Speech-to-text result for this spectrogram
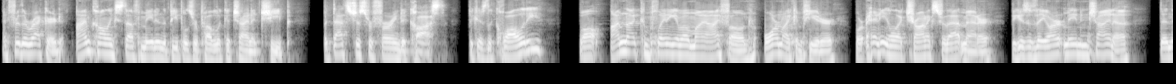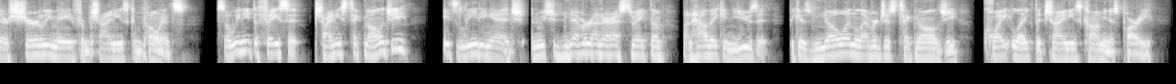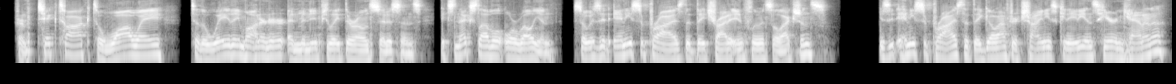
And for the record, I'm calling stuff made in the People's Republic of China cheap, but that's just referring to cost because the quality, well, I'm not complaining about my iPhone or my computer or any electronics for that matter, because if they aren't made in China, then they're surely made from Chinese components. So we need to face it Chinese technology, it's leading edge, and we should never underestimate them on how they can use it because no one leverages technology quite like the Chinese Communist Party. From TikTok to Huawei to the way they monitor and manipulate their own citizens. It's next level Orwellian. So is it any surprise that they try to influence elections? Is it any surprise that they go after Chinese Canadians here in Canada?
